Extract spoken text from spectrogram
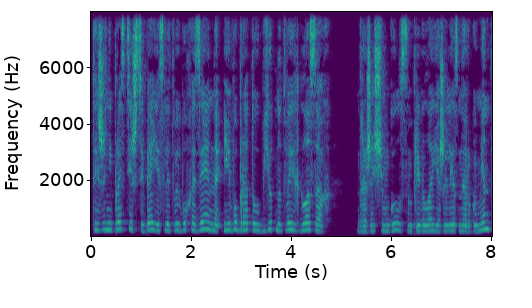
«Ты же не простишь себя, если твоего хозяина и его брата убьют на твоих глазах!» Дрожащим голосом привела я железный аргумент,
